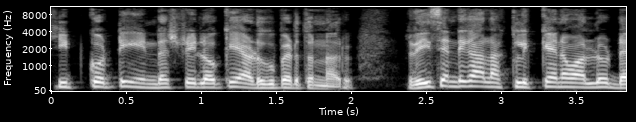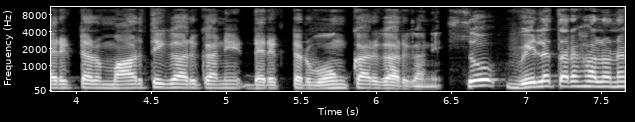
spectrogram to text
హిట్ కొట్టి ఇండస్ట్రీలోకి అడుగు పెడుతున్నారు. రీసెంట్గా అలా క్లిక్ అయిన వాళ్ళు డైరెక్టర్ మారుతి గారు కానీ డైరెక్టర్ ఓంకార్ గారు కానీ. సో వీళ్ళ తరహాలోనే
